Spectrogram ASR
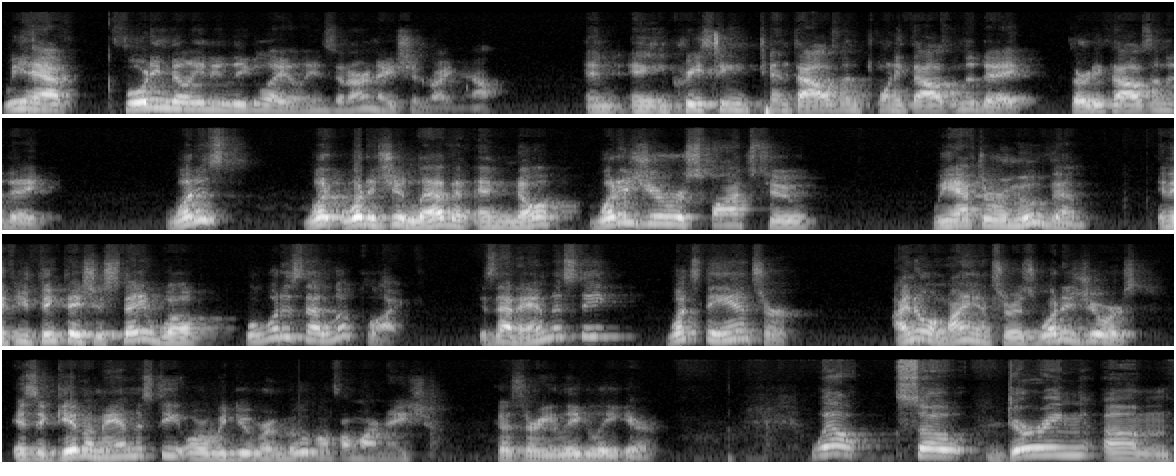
we have 40 million illegal aliens in our nation right now and, and increasing 10,000, 20,000 a day, 30,000 a day what is what what is your level and no what is your response to we have to remove them and if you think they should stay well well what does that look like? Is that amnesty? What's the answer? I know what my answer is. What is yours? Is it give them amnesty or we do remove them from our nation because they're illegally here? Well so during um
